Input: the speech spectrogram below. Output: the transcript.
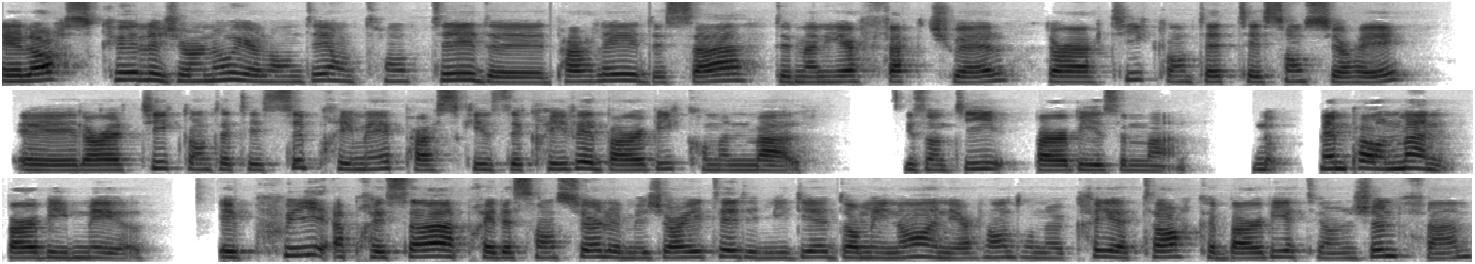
Et lorsque les journaux irlandais ont tenté de parler de ça de manière factuelle, leurs articles ont été censurés et leurs articles ont été supprimés parce qu'ils décrivaient Barbie comme un mâle. Ils ont dit Barbie is a man. Non, même pas un man, Barbie male. Et puis, après ça, après la censure, la majorité des médias dominants en Irlande ont écrit à tort que Barbie était une jeune femme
